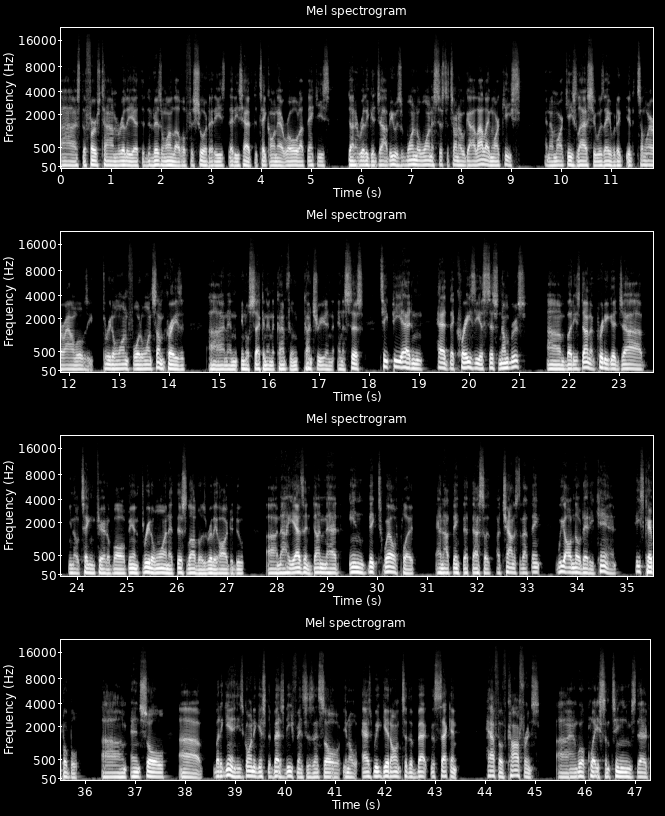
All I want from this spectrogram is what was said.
Uh, it's the first time really at the Division One level for sure that he's that he's had to take on that role. I think he's done a really good job. He was one to one assist to turnover guy, a lot like Markquis. And uh, Markquis last year was able to get somewhere around what was he three to one, four to one, something crazy. Uh, and then you know second in the country country and, and assists. TP hadn't had the crazy assist numbers, um, but he's done a pretty good job you know, taking care of the ball. Being three to one at this level is really hard to do. Uh, now he hasn't done that in Big 12 play, and I think that that's a, a challenge that I think we all know that he can. He's capable, um, and so. Uh, but again, he's going against the best defenses, and so you know, as we get on to the back, the second half of conference, uh, and we'll play some teams that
